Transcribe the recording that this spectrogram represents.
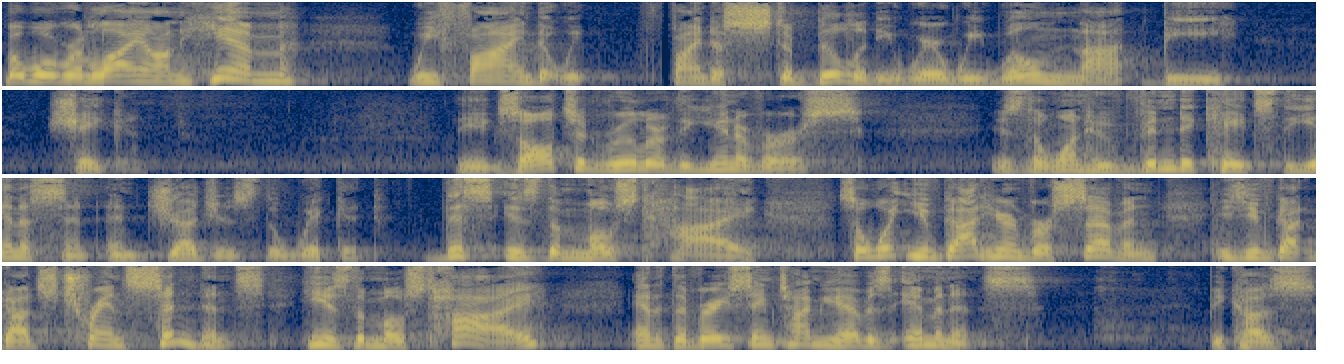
but will rely on Him, we find that we find a stability where we will not be shaken. The exalted ruler of the universe is the one who vindicates the innocent and judges the wicked. This is the Most High. So, what you've got here in verse 7 is you've got God's transcendence. He is the Most High. And at the very same time, you have His immanence because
